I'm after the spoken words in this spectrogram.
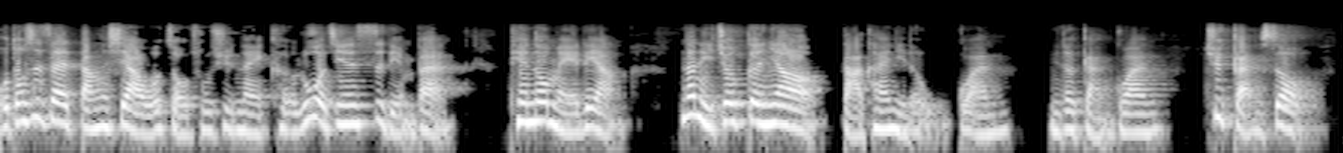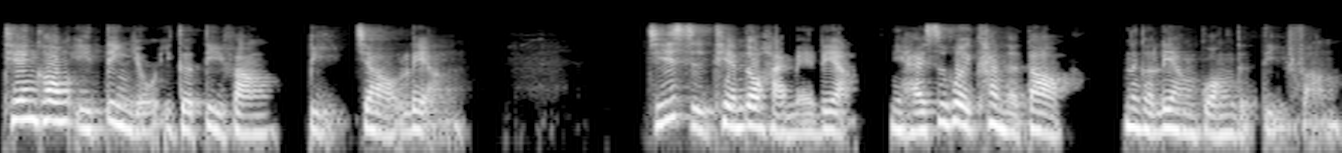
我都是在当下，我走出去那一刻。如果今天四点半天都没亮，那你就更要打开你的五官、你的感官，去感受天空一定有一个地方比较亮。即使天都还没亮，你还是会看得到那个亮光的地方。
